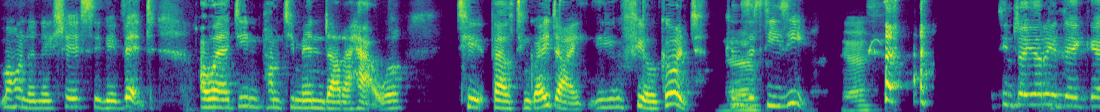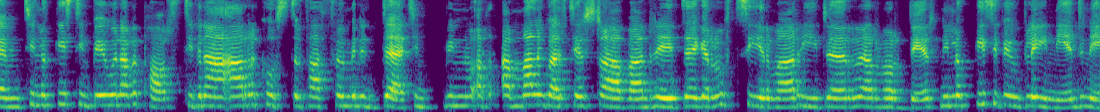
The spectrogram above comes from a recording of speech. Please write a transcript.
mae hwn yn ei lles i fi fyd. A wedyn pam ti'n mynd ar y hewl, ti, fel ti'n gweud, you feel good, because yeah. it's easy. Yeah. ti'n joio redeg, um, ti'n lwcus, ti'n byw yn Aberporth, ti'n fyna ar y coastal path fy munudau, e, ti'n fi'n aml yn gweld ti'r yn redeg y rwt sir yma ar hyd yr arfordir. Ni'n lwcus i byw blaenu, yndyn ni?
